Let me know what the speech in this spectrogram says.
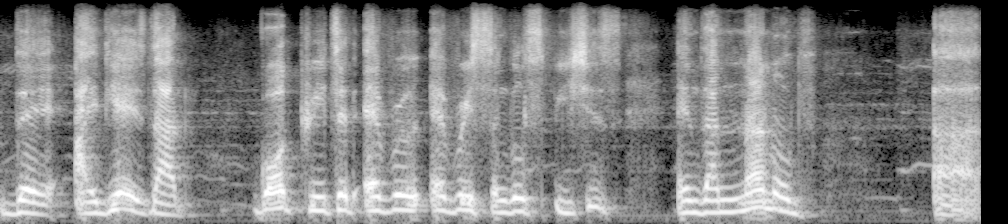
The idea is that God created every every single species, and that none of uh,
